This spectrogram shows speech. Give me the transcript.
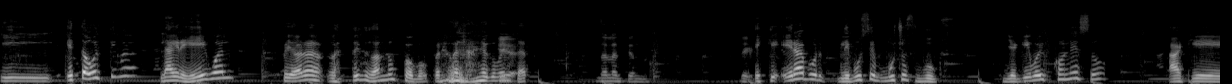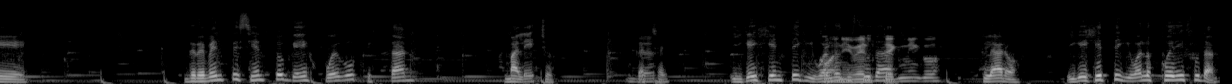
Y esta última la agregué igual, pero ahora la estoy dudando un poco, pero igual la voy a comentar. No lo entiendo. Es que era por. Le puse muchos bugs. Y aquí voy con eso a que. De repente siento que hay juegos que están mal hechos. ¿cachai? Y que hay gente que igual O a los nivel disfruta. técnico, Claro. Y que hay gente que igual los puede disfrutar.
